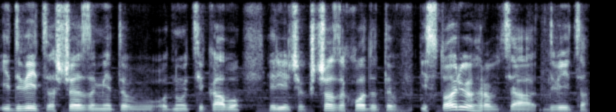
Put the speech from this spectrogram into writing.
І дивіться, що я замітив одну цікаву річ. Якщо заходити в історію гравця, дивіться.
